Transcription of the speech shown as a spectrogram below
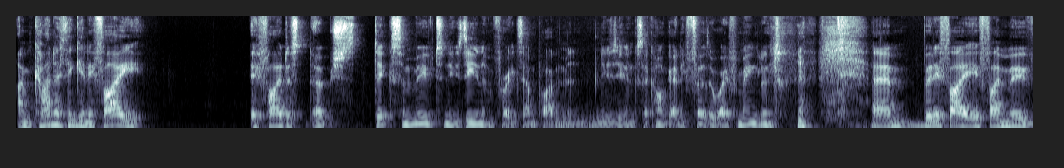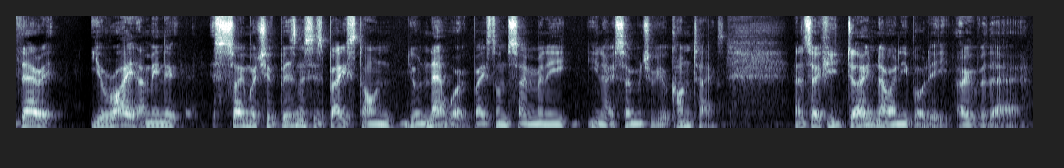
I'm kind of thinking if I if I just up sticks and move to New Zealand, for example, I'm in New Zealand because I can't get any further away from England. um, but if I if I move there, it, you're right. I mean, it, so much of business is based on your network, based on so many, you know, so much of your contacts. And so if you don't know anybody over there,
